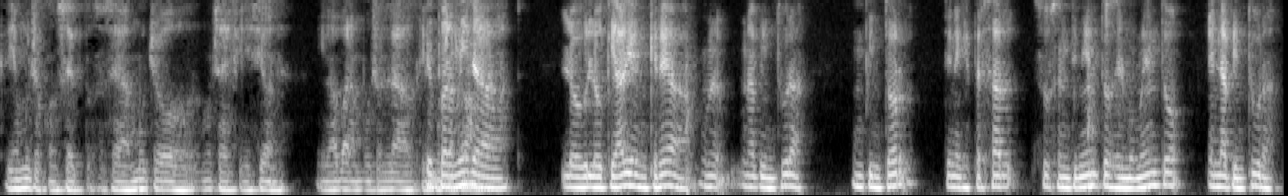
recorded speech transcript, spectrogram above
que tiene muchos conceptos, o sea, muchos muchas definiciones. Y va para muchos lados. Que para mí la- lo, lo que alguien crea, una, una pintura, un pintor tiene que expresar sus sentimientos del momento en la pintura.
